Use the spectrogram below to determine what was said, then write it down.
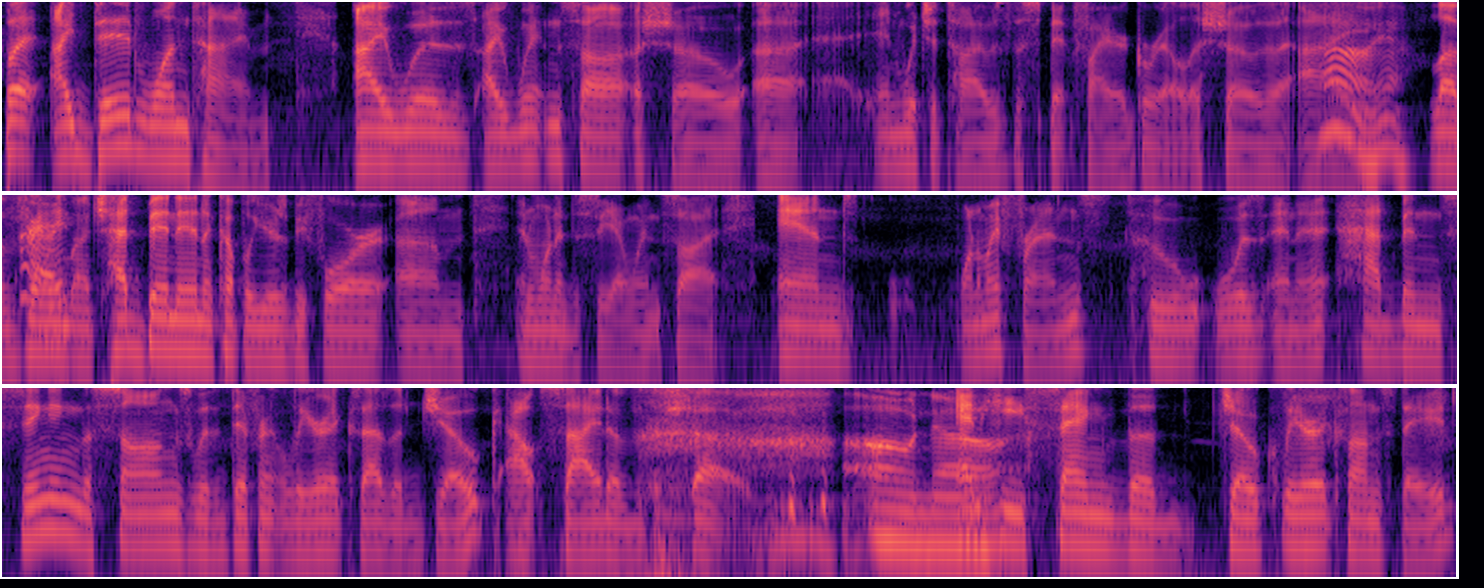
But I did one time. I was. I went and saw a show uh, in Wichita. Was the Spitfire Grill, a show that I Oh, yeah. love very Right. much. Had been in a couple years before, um, and wanted to see. I went and saw it, and one of my friends who was in it had been singing the songs with different lyrics as a joke outside of the show. oh no! And he sang the joke lyrics on stage.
